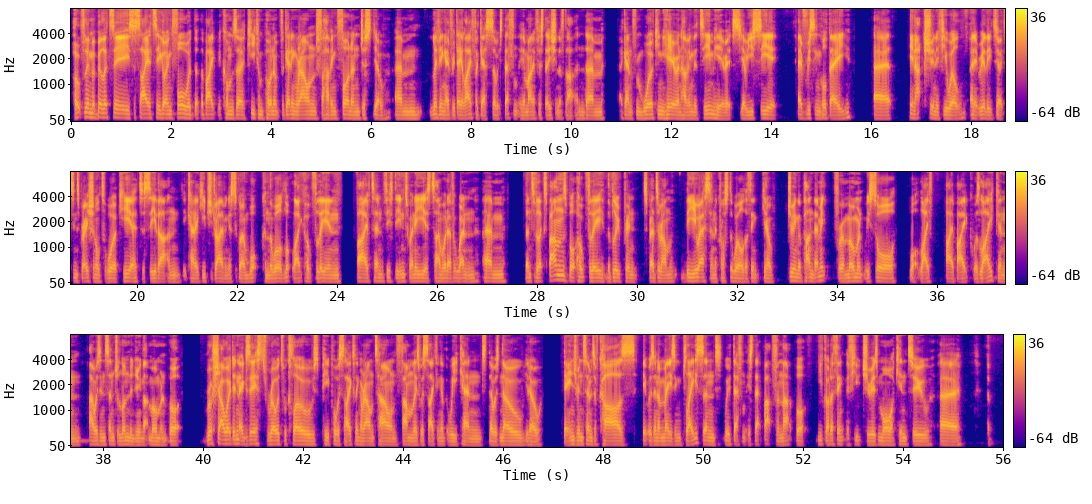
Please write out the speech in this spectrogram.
hopefully mobility society going forward that the bike becomes a key component for getting around for having fun and just you know um, living everyday life i guess so it's definitely a manifestation of that and um, again from working here and having the team here it's you know you see it every single day uh, in action if you will and it really you know, it's inspirational to work here to see that and it kind of keeps you driving as to going what can the world look like hopefully in 5 10 15 20 years time whatever when um, Bentonville expands, but hopefully the blueprint spreads around the US and across the world. I think, you know, during the pandemic, for a moment, we saw what life by bike was like. And I was in central London during that moment, but rush hour didn't exist. Roads were closed. People were cycling around town. Families were cycling at the weekend. There was no, you know, danger in terms of cars. It was an amazing place. And we've definitely stepped back from that. But you've got to think the future is more akin to, uh,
